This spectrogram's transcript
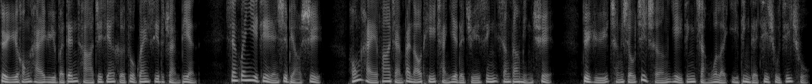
对于鸿海与 Vedanta 之间合作关系的转变，相关业界人士表示。鸿海发展半导体产业的决心相当明确，对于成熟制程也已经掌握了一定的技术基础。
